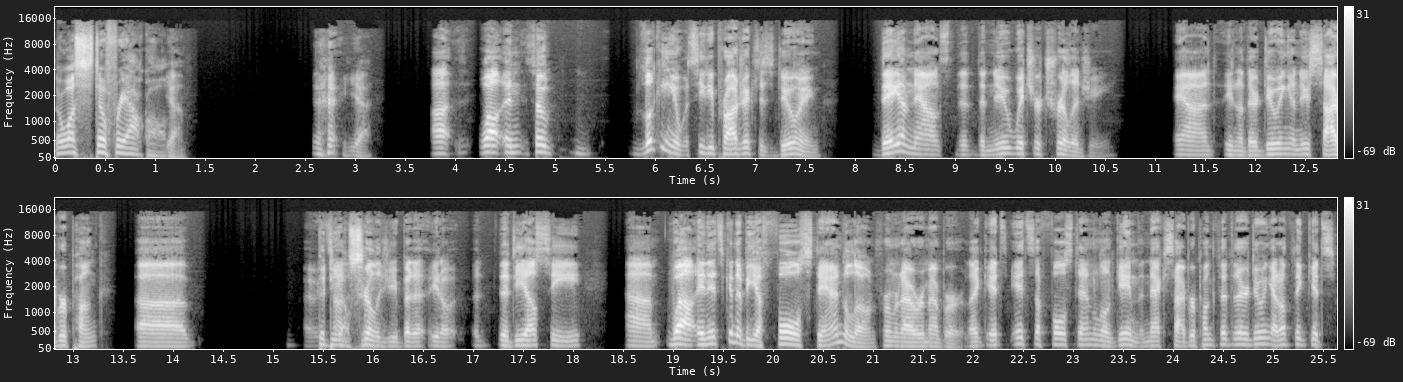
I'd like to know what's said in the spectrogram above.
There was still free alcohol. Yeah. yeah. Uh, well, and so looking at what CD Projekt is doing, they announced the, the new Witcher trilogy, and you know they're doing a new Cyberpunk. Uh, The not a DLC. trilogy, but uh, you know the DLC. Um, well, and it's going to be a full standalone, from what I remember. Like it's it's a full standalone game. The next Cyberpunk that they're doing, I don't think it's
